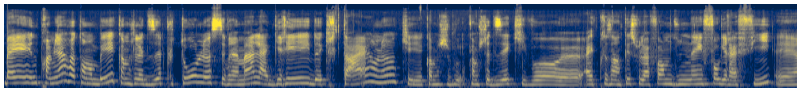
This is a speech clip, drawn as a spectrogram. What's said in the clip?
Bien, une première retombée, comme je le disais plus tôt, c'est vraiment la grille de critères, là, qui, comme je, comme je te disais, qui va être présentée sous la forme d'une infographie. Euh,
